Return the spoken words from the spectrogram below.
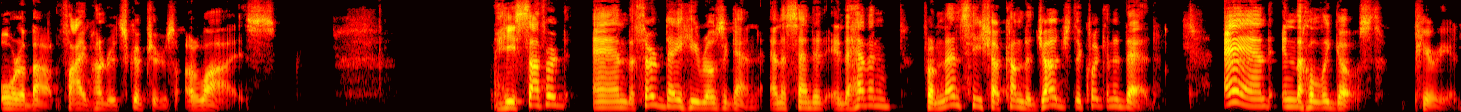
Or about 500 scriptures are lies. He suffered, and the third day he rose again and ascended into heaven. From thence he shall come to judge the quick and the dead, and in the Holy Ghost. Period.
